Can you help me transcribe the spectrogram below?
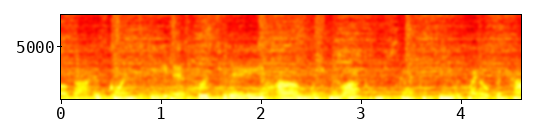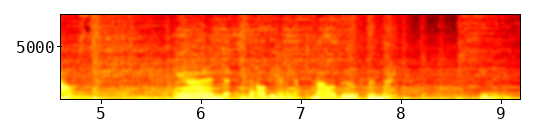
Well, that is going to be it for today. Um, wish me luck. I'm just going to continue with my open house. And then I'll be heading up to Malibu for the night. See you later.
